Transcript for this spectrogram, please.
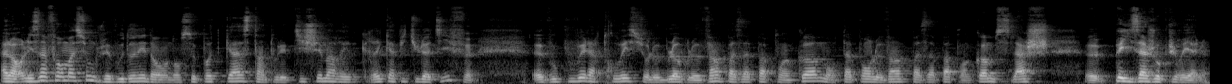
Alors, les informations que je vais vous donner dans, ce podcast, hein, tous les petits schémas récapitulatifs, euh, vous pouvez les retrouver sur le blog le en tapant le slash euh, paysage au pluriel.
